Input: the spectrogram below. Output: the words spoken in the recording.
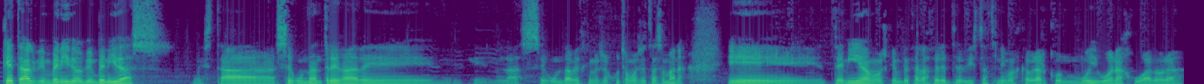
¿Qué tal? Bienvenidos, bienvenidas. Esta segunda entrega de la segunda vez que nos escuchamos esta semana. Eh, teníamos que empezar a hacer entrevistas, teníamos que hablar con muy buena jugadora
